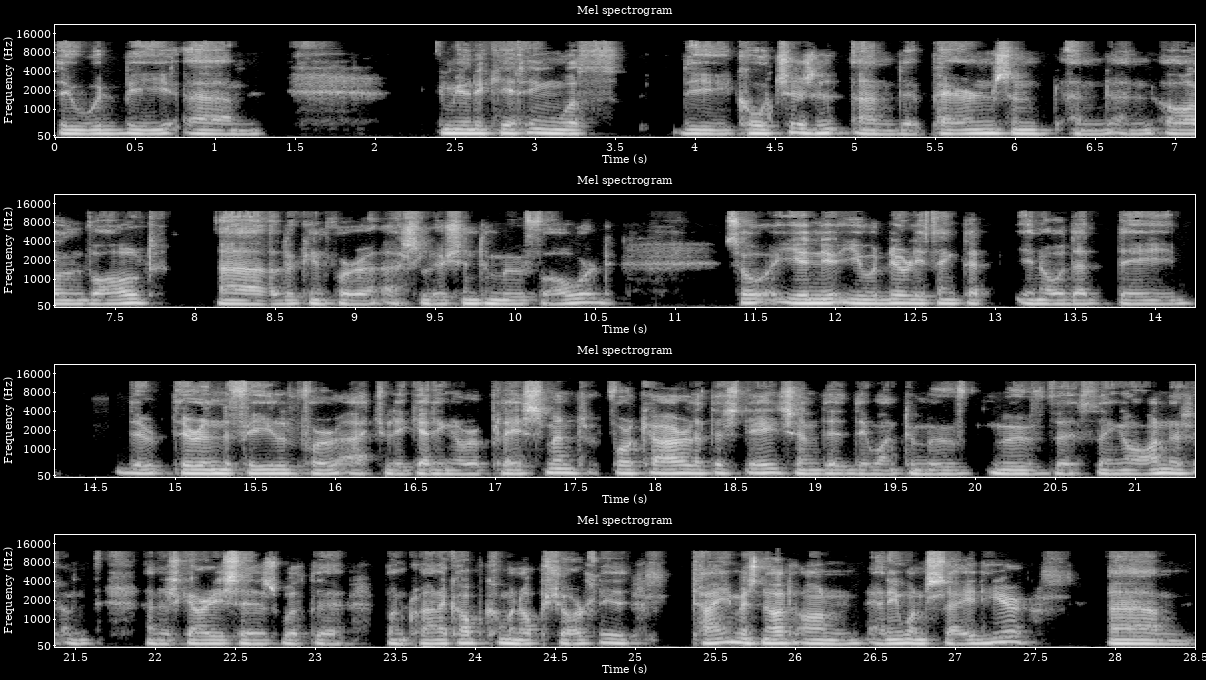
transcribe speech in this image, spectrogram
they would be um, communicating with the coaches and the parents and, and, and all involved, uh, looking for a, a, solution to move forward. So you knew, you would nearly think that you know that they they're they're in the field for actually getting a replacement for Karl at this stage, and they, they want to move move the thing on. And, and as Gary says, with the Buncrana Cup coming up shortly, time is not on anyone's side here. Um,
